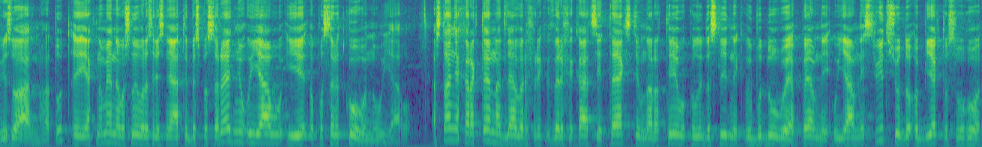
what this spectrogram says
візуального. Тут, е, як на мене, важливо розрізняти безпосередню уяву і опосередковану уяву. Остання характерна для верифікації текстів, наративу, коли дослідник вибудовує певний уявний світ щодо об'єкту свого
